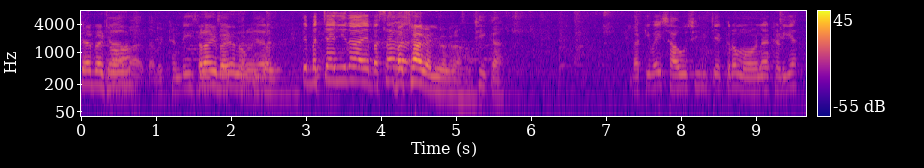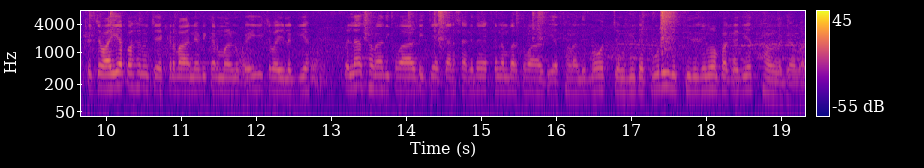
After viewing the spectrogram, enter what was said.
ਕਹਿ ਬੈਠੋ ਕੀ ਬਾਤ ਆ ਬਾਈ ਠੰਡੀ ਸੀਲ ਚਲਾਂਗੇ ਬਾਈ check ਇਹਨੂੰ, ਕਰੋ ਯਾਰ। ਤੇ ਬੱਚਾ ਜੀ ਇਹਦਾ ਇਹ ਬੱਸਾ ਦਾ- ਬੱਚਾ ਹੈਗਾ ਜੀ ਮਗਰ। ਠੀਕ ਆ। ਬਾਕੀ ਬਾਈ ਸਾਊ ਸੀ ਵੀ ਚੈੱਕ ਕਰੋ, ਮੌਜ ਖੜੀ ਆ। ਤੇ ਚਵਾਈ ਆਪਾਂ ਤੁਹਾਨੂੰ ਚੈੱਕ ਕਰਵਾਉਂਦੇ ਆ ਵੀ ਕਰਮਲ ਨੂੰ ਕਹੀ ਜੀ ਚਵਾਈ ਲੱਗੀ ਆ। ਪਹਿਲਾਂ ਥਣਾ ਦੀ ਕੁਆਲਿਟੀ ਚੈੱਕ ਕਰ ਸਕਦੇ ਹੋ ਇੱਕ ਨੰਬਰ ਕੁਆਲਿਟੀ ਆ ਥਣਾ ਦੀ, ਬਹੁਤ ਚੰਗੀ ਤੇ ਪੂਰੀ ਵਿੱਥੀ ਤੇ ਜਿਹਨੂੰ ਆਪਾਂ ਕਹਿ ਦਈਏ ਥਣ ਲੱਗਿਆ ਵਾ।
